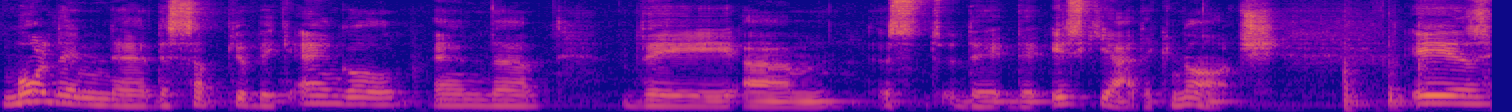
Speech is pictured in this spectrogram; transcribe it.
more than the subpubic angle and the, um, the, the ischiatic notch is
